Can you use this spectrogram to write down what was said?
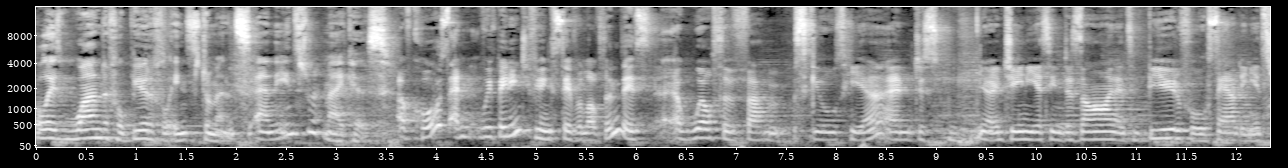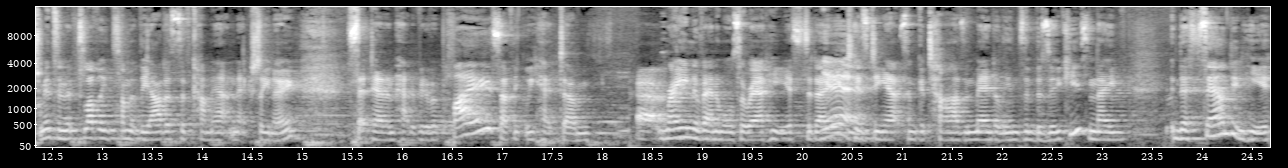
all these wonderful, beautiful instruments, and the instrument makers. Of course, and we've been interviewing several of them. There's a wealth of um, skills here and just, you know, genius in design and some beautiful sounding instruments. And it's lovely some of the artists have come out and actually, you know, sat down and had a bit of a play. So I think we had. Um, uh, rain of animals were out here yesterday yeah. testing out some guitars and mandolins and bouzoukis, and they the sound in here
